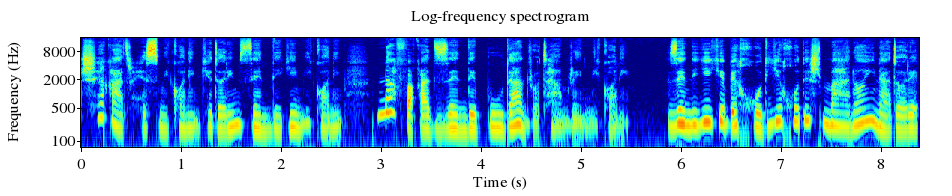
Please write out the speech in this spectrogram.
چقدر حس می کنیم که داریم زندگی می کنیم نه فقط زنده بودن رو تمرین می کنیم زندگی که به خودی خودش معنایی نداره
